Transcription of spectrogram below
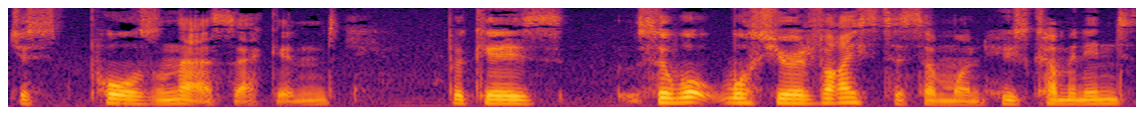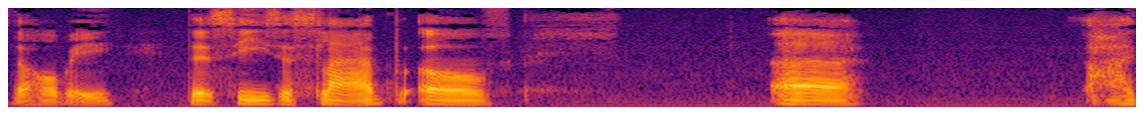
just pause on that a second because so what what's your advice to someone who's coming into the hobby that sees a slab of uh I,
